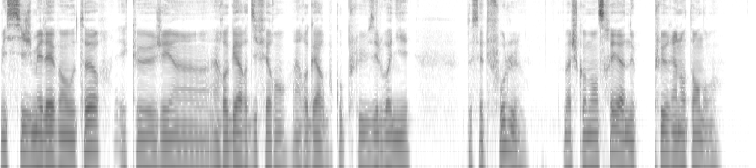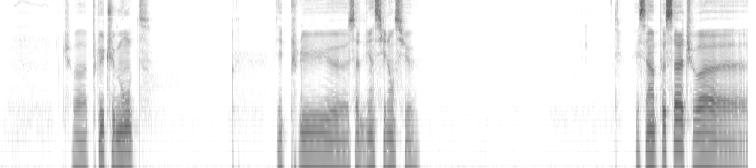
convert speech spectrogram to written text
mais si je m'élève en hauteur et que j'ai un, un regard différent, un regard beaucoup plus éloigné de cette foule, bah, je commencerai à ne plus rien entendre. Tu vois, plus tu montes, et plus euh, ça devient silencieux. Et c'est un peu ça, tu vois, euh,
